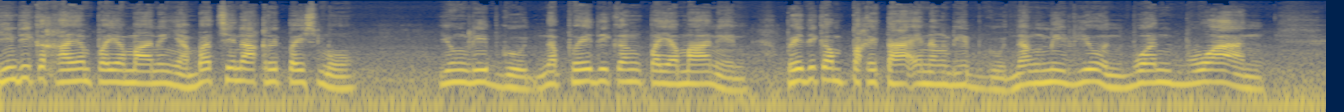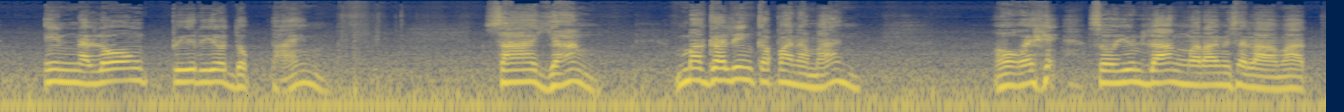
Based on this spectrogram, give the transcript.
Hindi ka kayang payamanin yan. Ba't sinacrifice mo yung live good na pwede kang payamanin, pwede kang pakitain ng live good ng milyon, buwan-buwan in a long period of time. Sayang. Magaling ka pa naman. Okay? So, yun lang. Maraming salamat.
